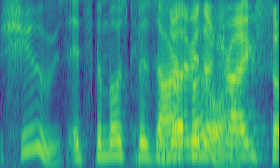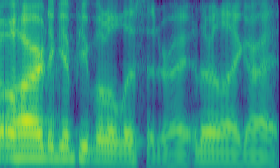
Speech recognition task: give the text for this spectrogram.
shoes. It's the most bizarre. I mean. They're op. trying so hard to get people to listen, right? They're like, all right,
